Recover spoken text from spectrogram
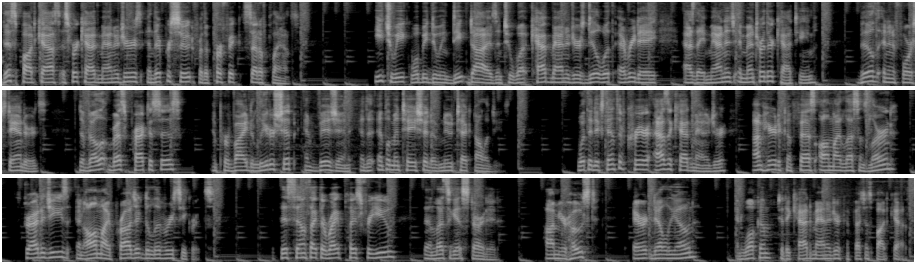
This podcast is for CAD managers in their pursuit for the perfect set of plans. Each week, we'll be doing deep dives into what CAD managers deal with every day as they manage and mentor their CAD team, build and enforce standards, develop best practices, and provide leadership and vision in the implementation of new technologies. With an extensive career as a CAD manager, I'm here to confess all my lessons learned, strategies, and all my project delivery secrets. If this sounds like the right place for you, then let's get started. I'm your host, Eric DeLeon, and welcome to the CAD Manager Confessions Podcast.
